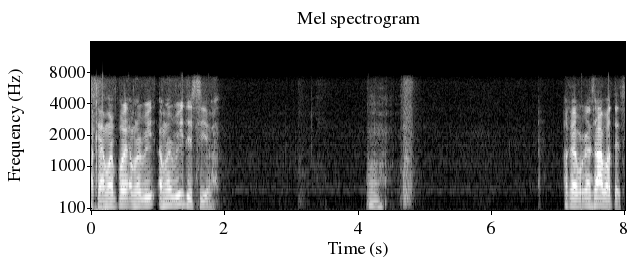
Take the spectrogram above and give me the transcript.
Okay, I'm gonna put I'm gonna read I'm gonna read this to you. Hmm. Okay, we're gonna talk about this.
